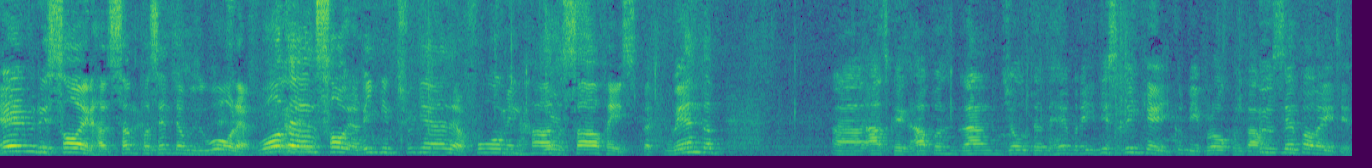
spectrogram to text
every soil has some percent of water. Water and soil linking together, forming hard Yes. surface. But when the uh, earthquake happens, land jolted heavily, this linkage could be broken down, mm-hmm. separated.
